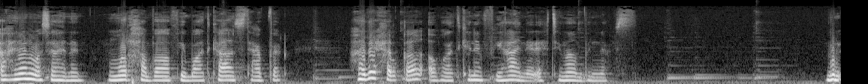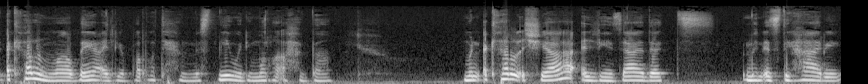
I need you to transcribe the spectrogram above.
أهلا وسهلا. ومرحبا في بودكاست عبر. هذه الحلقة أبغى أتكلم فيها عن الاهتمام بالنفس. من أكثر المواضيع اللي مرة تحمسني واللي مرة أحبها. من أكثر الأشياء اللي زادت من ازدهاري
